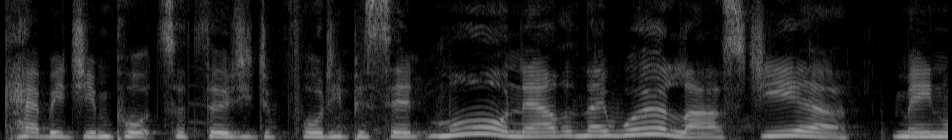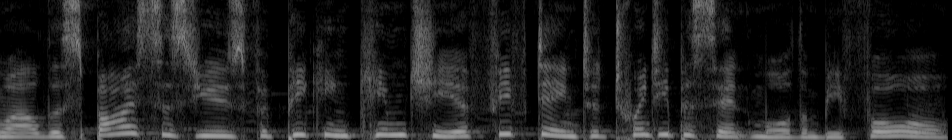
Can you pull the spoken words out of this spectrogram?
Cabbage imports are 30 to 40% more now than they were last year. Meanwhile, the spices used for picking kimchi are 15 to 20% more than before.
